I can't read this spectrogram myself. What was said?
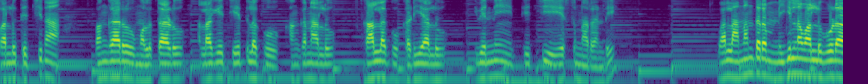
వాళ్ళు తెచ్చిన బంగారు మొలతాడు అలాగే చేతులకు కంకణాలు కాళ్ళకు కడియాలు ఇవన్నీ తెచ్చి వేస్తున్నారండి. వాళ్ళ అనంతరం మిగిలిన వాళ్ళు కూడా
